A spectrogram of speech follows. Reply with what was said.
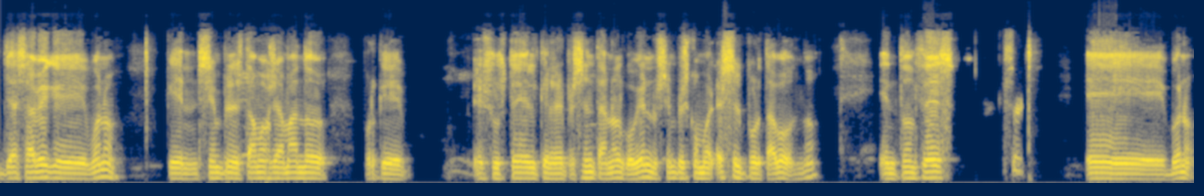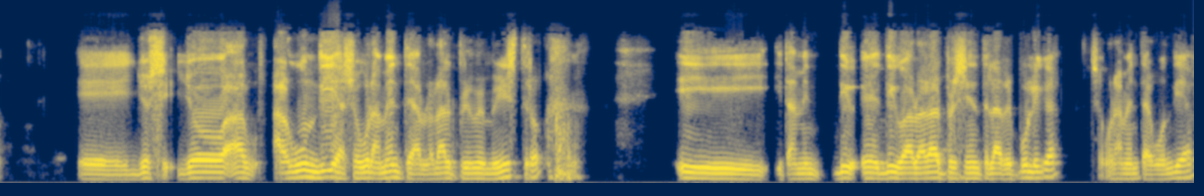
ya sabe que, bueno, que siempre le estamos llamando porque es usted el que representa, ¿no? El gobierno, siempre es como, es el portavoz, ¿no? Entonces, eh, bueno, eh, yo, yo algún día seguramente hablará el primer ministro y, y también digo, eh, digo, hablará el presidente de la República seguramente algún día.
